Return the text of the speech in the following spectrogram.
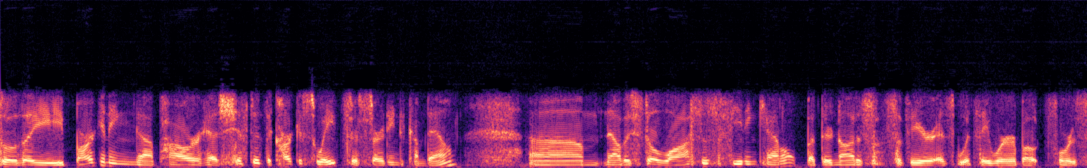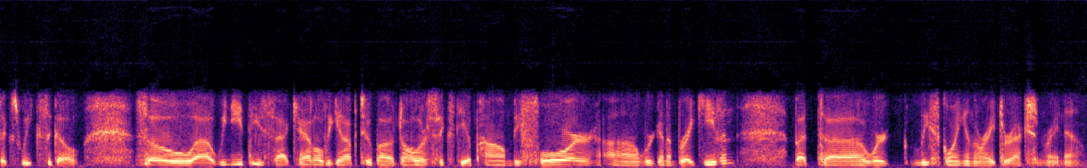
so the bargaining uh, power has shifted. The carcass weights are starting to come down. Um, now there's still losses feeding cattle, but they're not as severe as what they were about four to six weeks ago. So uh, we need these fat cattle to get up to about a dollar sixty a pound before uh, we're going to break even. But uh, we're at least going in the right direction right now.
